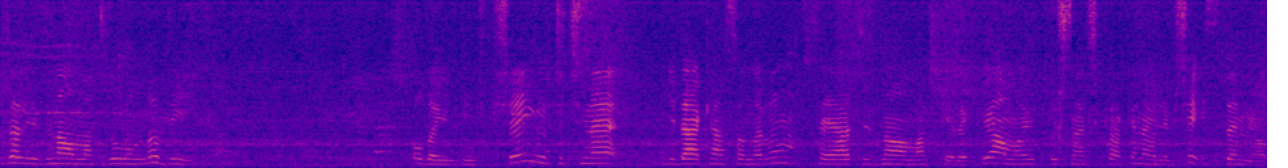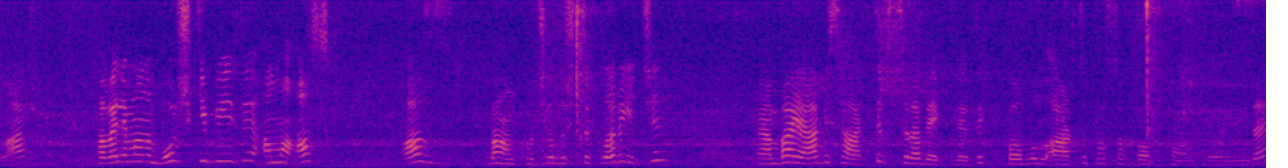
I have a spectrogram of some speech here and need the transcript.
özel izin almak zorunda değil. O da ilginç bir şey. Yurt içine giderken sanırım seyahat izni almak gerekiyor ama yurt dışına çıkarken öyle bir şey istemiyorlar. Havalimanı boş gibiydi ama az az banko çalıştıkları için yani bayağı bir saattir sıra bekledik. Bavul artı pasaport kontrolünde.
